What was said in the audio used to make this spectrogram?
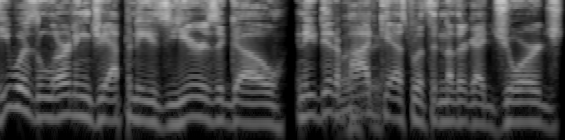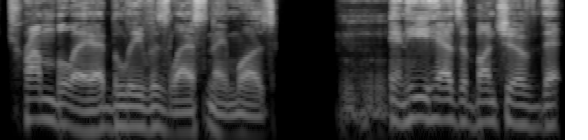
He was learning Japanese years ago, and he did a he? podcast with another guy, George Tremblay, I believe his last name was. Mhm. and he has a bunch of that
